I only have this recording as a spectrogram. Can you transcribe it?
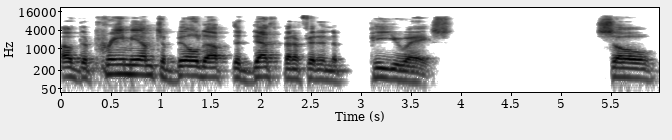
of the premium to build up the death benefit in the PUAs. So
